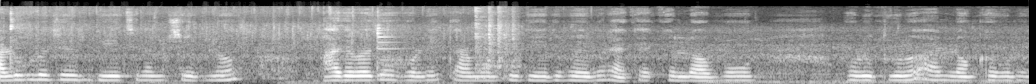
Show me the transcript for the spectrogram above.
আলুগুলো যে দিয়েছিলাম সেগুলো ভাজা ভাজা হলে তার মধ্যে দিয়ে দেবো এবার এক এক লবণ, হলুদ গুঁড়ো আর লঙ্কা গুঁড়ো।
